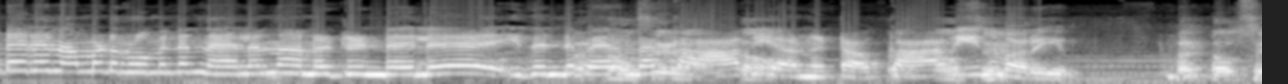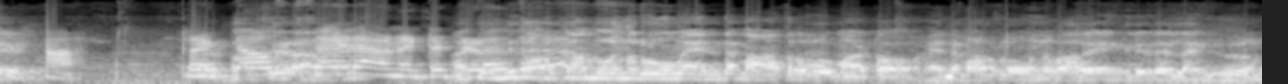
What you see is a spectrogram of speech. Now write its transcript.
കൂട്ടുകാരെ നമ്മുടെ റൂമിന്റെ നിലം എന്ന് പറഞ്ഞിട്ടുണ്ടെങ്കിൽ ഇതിന്റെ പേരെന്താ കാവിയാണ് കേട്ടോ. കാവി എന്ന് പറയും. ആ. റെഡ് ഓക്സൈഡ് ആണ്. ഇട്ടിട്ടുള്ളത്. തുറക്കാൻ പോകുന്ന റൂം എന്റെ മാത്രം റൂമാട്ടോ എന്റെ മാത്രം റൂം എന്ന് പറയുമെങ്കിൽ ഇവരെല്ലാം കീറും.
